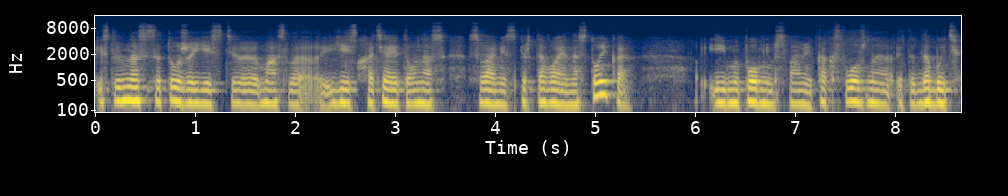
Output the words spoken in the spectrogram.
если у нас тоже есть э, масло, есть, хотя это у нас с вами спиртовая настойка, и мы помним с вами, как сложно это добыть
